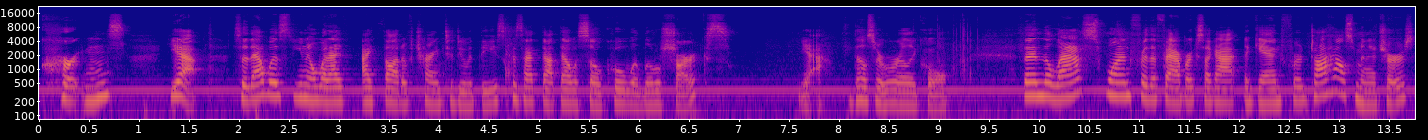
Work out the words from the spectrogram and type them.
curtains. Yeah, so that was, you know, what I, I thought of trying to do with these because I thought that was so cool with little sharks. Yeah, those are really cool. Then the last one for the fabrics I got, again, for dollhouse miniatures,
